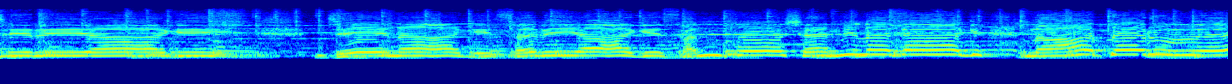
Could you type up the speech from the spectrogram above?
ಸಿರಿಯಾಗಿ ಜೇನಾಗಿ ಸವಿಯಾಗಿ ಸಂತೋಷ ನಿನಗಾಗಿ ನಾ ತರುವೇ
